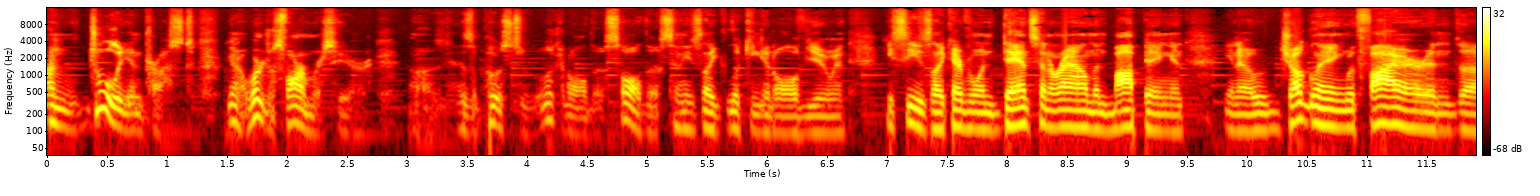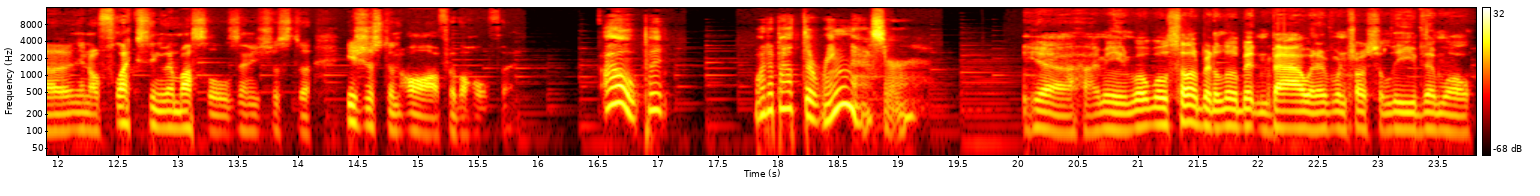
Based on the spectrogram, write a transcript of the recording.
I'm duly impressed. You know, we're just farmers here, uh, as opposed to look at all this, all this. And he's like looking at all of you, and he sees like everyone dancing around and bopping, and you know, juggling with fire, and uh, you know, flexing their muscles. And he's just uh, he's just in awe for the whole thing. Oh, but what about the ringmaster? Yeah, I mean, we'll we'll celebrate a little bit and bow, and everyone starts to leave. Then we'll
